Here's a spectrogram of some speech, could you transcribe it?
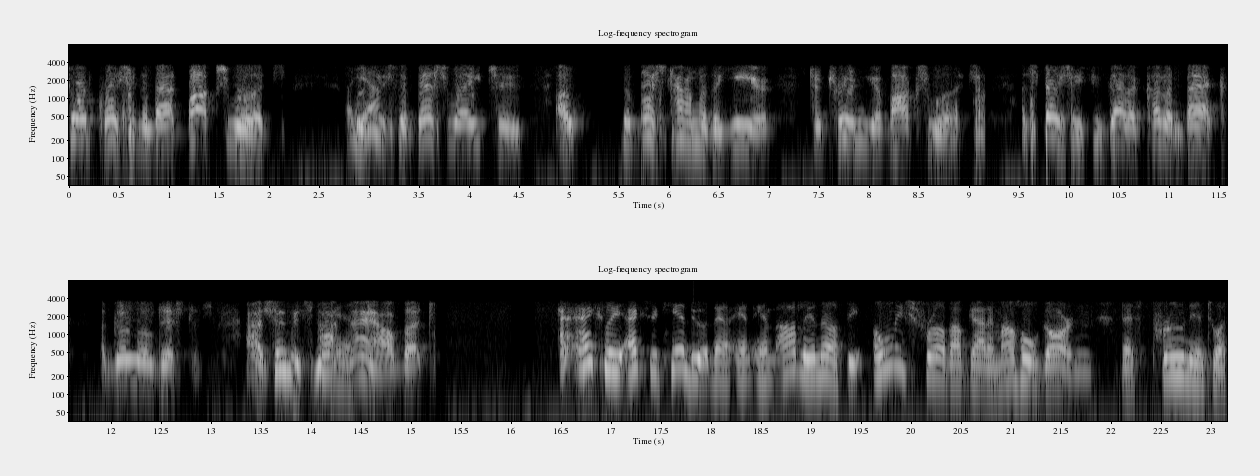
short question about boxwoods. When yeah. is the best way to, uh, the best time of the year to trim your boxwoods, especially if you've got to cut them back a good little distance? I assume it's not Yeah. now, but I actually actually can do it now, and and oddly enough, the only shrub I've got in my whole garden that's pruned into a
